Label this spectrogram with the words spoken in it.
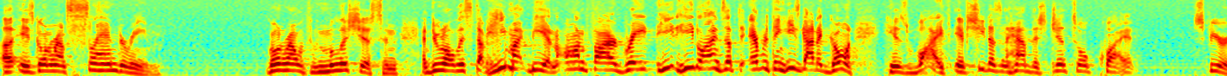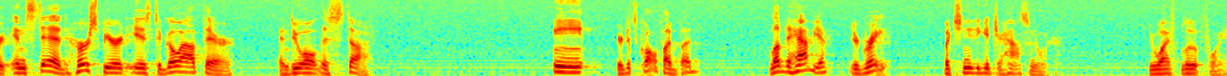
uh, is going around slandering going around with malicious and, and doing all this stuff. He might be an on fire, great, he, he lines up to everything, he's got it going. His wife, if she doesn't have this gentle, quiet spirit, instead, her spirit is to go out there and do all this stuff. Eh, you're disqualified, bud. Love to have you. You're great. But you need to get your house in order. Your wife blew it for you.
